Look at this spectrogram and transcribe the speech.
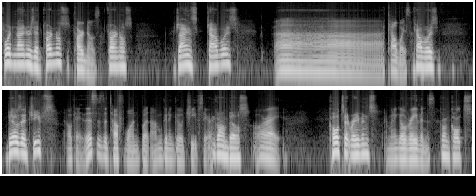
49ers at Cardinals. Cardinals. Cardinals. Giants Cowboys. Uh, Cowboys. Cowboys. Bills at Chiefs. Okay, this is a tough one, but I'm gonna go Chiefs here. I'm going Bills. All right, Colts at Ravens. I'm gonna go Ravens. Going Colts.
